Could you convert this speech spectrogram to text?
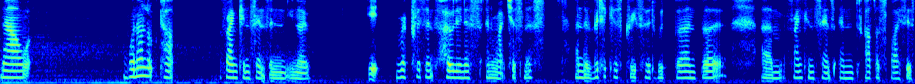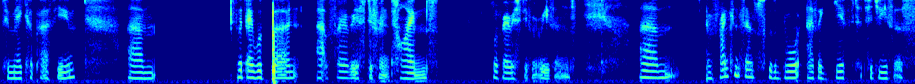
Now, when I looked up frankincense and you know it represents holiness and righteousness and the Leviticus priesthood would burn the um, frankincense and other spices to make a perfume um, but they would burn at various different times for various different reasons um, and frankincense was brought as a gift to Jesus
